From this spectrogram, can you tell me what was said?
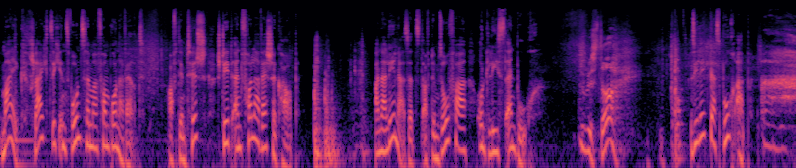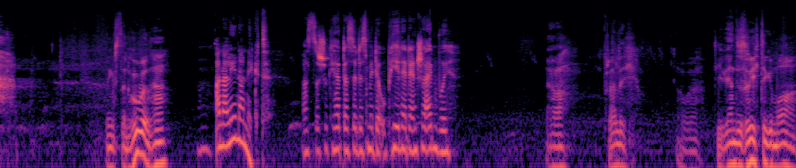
Mike schleicht sich ins Wohnzimmer vom Brunnerwirt. Auf dem Tisch steht ein voller Wäschekorb. Annalena sitzt auf dem Sofa und liest ein Buch. Du bist da? Sie legt das Buch ab. Denkst an Hubert, hä? Annalena nickt. Hast du schon gehört, dass er das mit der OP nicht entscheiden will? Ja, freilich. Aber die werden das Richtige machen.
